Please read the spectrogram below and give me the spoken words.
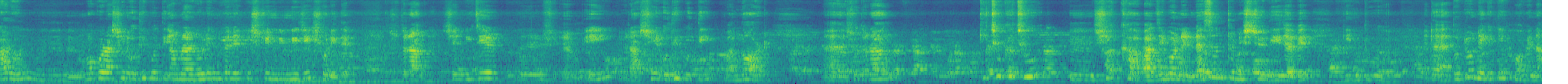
কারণ মকর রাশির অধিপতি আমরা রুলিং নিশ্চয়ই নিজেই শনিদেব। সুতরাং সে নিজের এই রাশির অধিপতি বা লর্ড সুতরাং কিছু কিছু শিক্ষা বা জীবনের লেসন তো নিশ্চয়ই দিয়ে যাবে, কিন্তু এটা এতটাও নেগেটিভ হবে না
